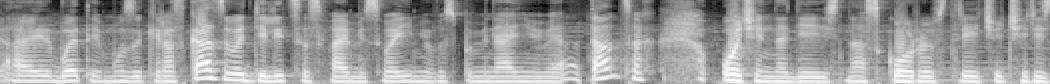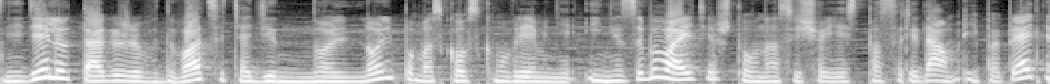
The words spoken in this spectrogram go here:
а об этой музыке рассказывать, делиться с вами своими воспоминаниями о танцах. Очень надеюсь на скорую встречу через неделю, также в 21.00 по московскому времени. И не забывайте, что у нас еще есть по средам и по пятницам,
